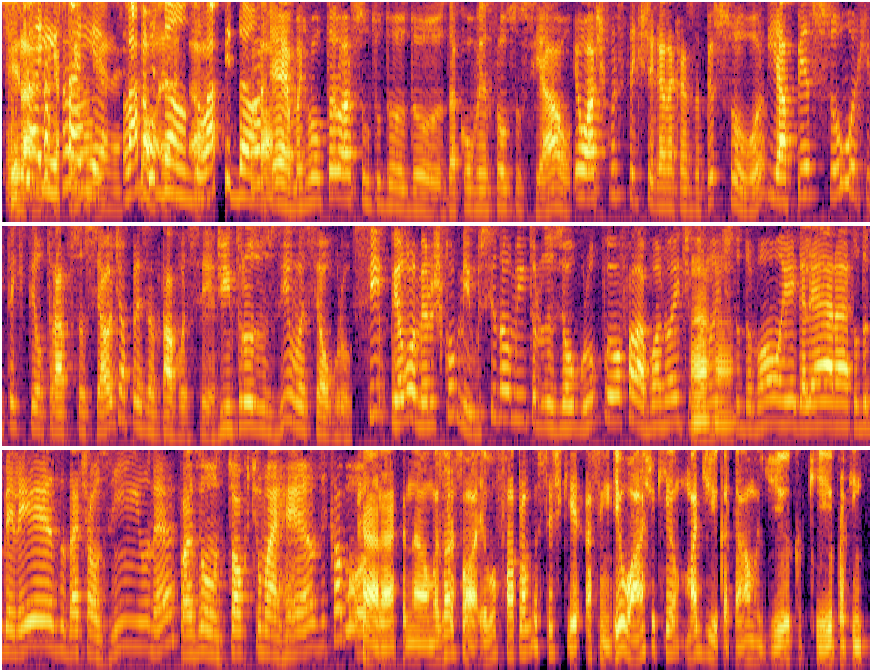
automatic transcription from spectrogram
sei Isso lá. aí, isso aí. né? Lapidando, Não, é- ah, lapidando. É, mas voltando ao assunto do, do- da convenção social, eu acho que você tem que chegar na casa da pessoa e a pessoa que tem que ter o trato social de apresentar você, de introduzir você ao grupo. Se, pelo menos comigo, se não me introduzir ao grupo, eu vou falar boa noite, boa noite, tudo bom? E aí, galera, tudo beleza? Dá tchauzinho, né? Faz um talk to my hands e acabou. Caraca, não, mas olha só, eu vou falar pra vocês que, assim, eu acho que é uma dica, tá? Uma dica aqui pra quem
